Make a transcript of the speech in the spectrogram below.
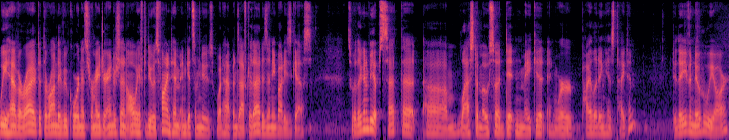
We have arrived at the rendezvous coordinates for Major Anderson. All we have to do is find him and get some news. What happens after that is anybody's guess. So are they going to be upset that um, Lastimosa didn't make it and we're piloting his Titan? Do they even know who we are?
